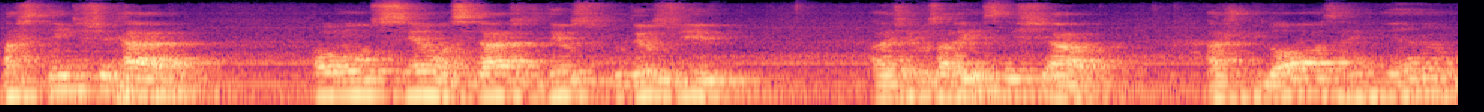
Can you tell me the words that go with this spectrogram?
Mas tem de chegar ao Monte Sião, a cidade de Deus, do Deus vivo, a Jerusalém Celestial, a jubilosa reunião.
